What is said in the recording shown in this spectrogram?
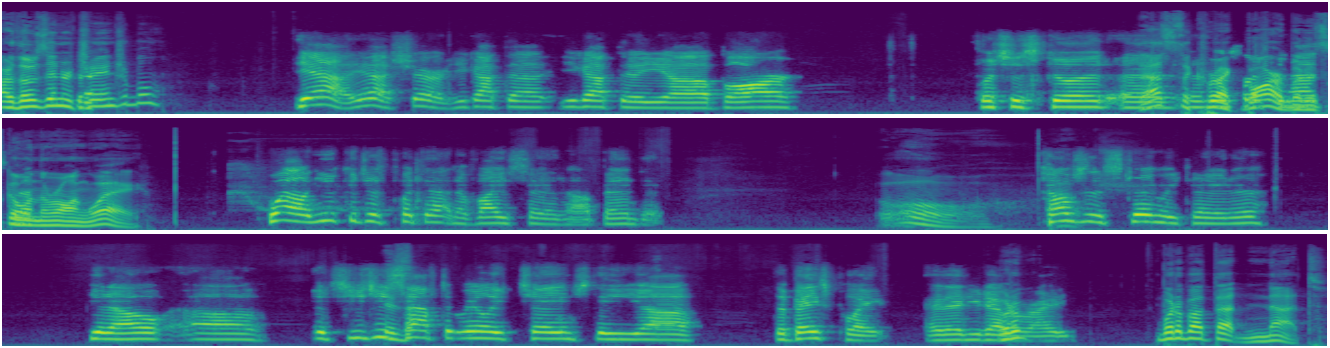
Are those interchangeable? yeah, yeah, sure. You got the you got the uh, bar, which is good. and That's the correct looks like bar, but it's going the wrong way. Well, you could just put that in a vise and uh, bend it. Oh. Comes with a string retainer. You know, uh, it's you just Is- have to really change the uh, the base plate, and then you'd have What a righty. What about that nut?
